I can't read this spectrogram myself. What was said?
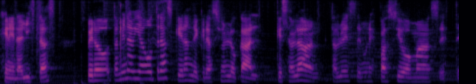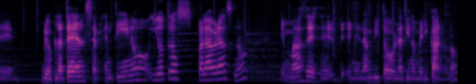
generalistas, pero también había otras que eran de creación local, que se hablaban tal vez en un espacio más este, rioplatense, argentino, y otras palabras ¿no? eh, más desde en el ámbito latinoamericano. ¿no?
